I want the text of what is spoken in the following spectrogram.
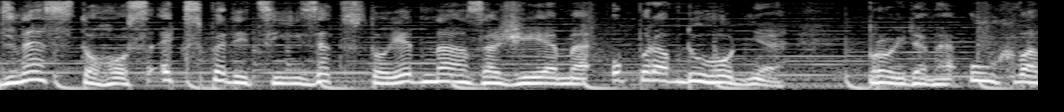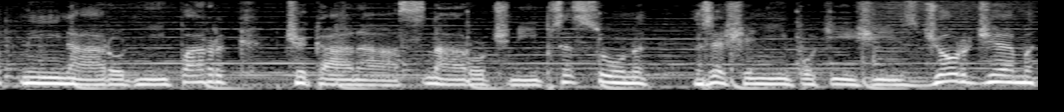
Dnes toho s expedicí Z101 zažijeme opravdu hodně. Projdeme úchvatný národní park, čeká nás náročný přesun, řešení potíží s Georgem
